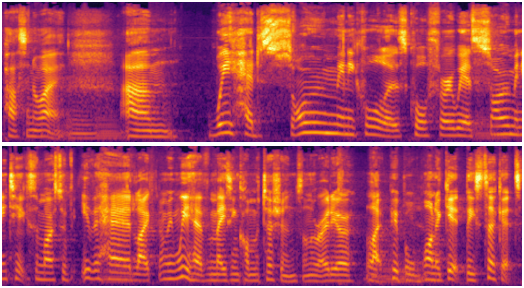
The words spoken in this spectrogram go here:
passing away. Um, we had so many callers call through. We had so many texts, the most we've ever had. Like I mean, we have amazing competitions on the radio. Like mm, people want to get these tickets.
